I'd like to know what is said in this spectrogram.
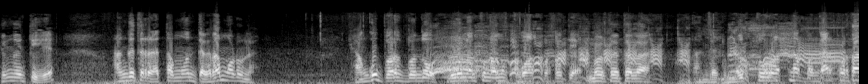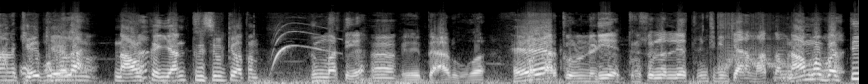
ಹಿಂಗಂತಿ ಹಂಗತ್ರ ತಮ್ಮ ಒಂದ್ ತೆಗ್ದ ಮಾಡೋಣ. ಹೆಂಗೂ ಬರದ್ ಬಂದವ್. ಫೋನ್ ಅಂತೂ ನಮ್ಗೆ ತಗೋಕ್ ಬರ್ತೈತೆ. ಬರ್ತೈತಲ್ಲ. ಅಂದ ಮೂರ್ತು ರತ್ನ ಬಂಗಾರ ಕೊಡ್ತಾನ ಕೇಳ್ಬಿಡಲ್ಲ ನಾವ್ ಕೈಯನ್ ತ್ರಿಸುಲ್ ಕೇಳ್ತಾನ. ಹಿಂಗ್ ಮಾಡ್ತಿ ಏ ಬ್ಯಾಡು. ಬಂಗಾರ ಕೇಳು ನಡಿ. ತ್ರಿಶೂಲಲ್ಲೇ ಚುಂಚ್ ಗಿಂಚಾನ ಮಾತ್ ನಮ್ ನಮ್ಮ ಭಕ್ತಿ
